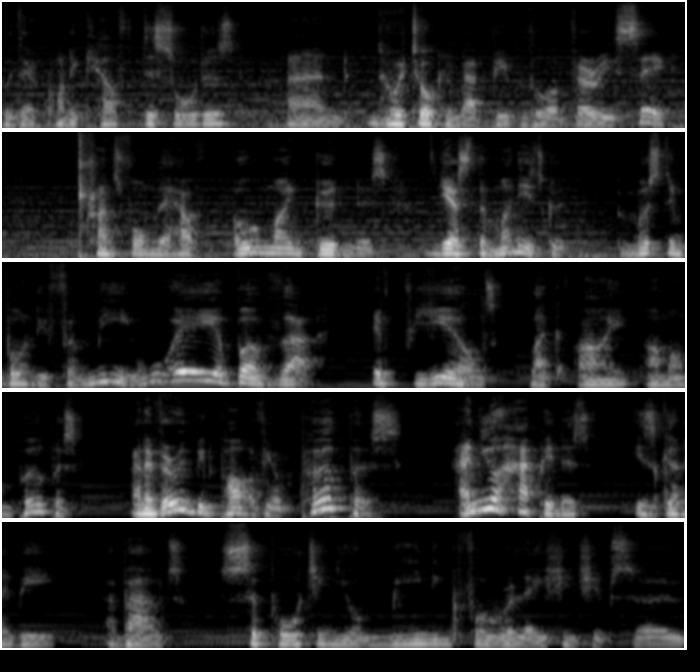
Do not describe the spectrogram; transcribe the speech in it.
with their chronic health disorders, and we're talking about people who are very sick, transform their health. Oh my goodness. Yes, the money is good, but most importantly for me, way above that, it feels like I am on purpose. And a very big part of your purpose and your happiness is going to be about supporting your meaningful relationships. So,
